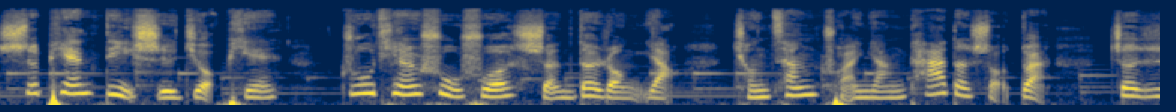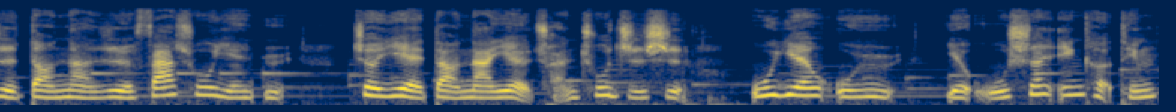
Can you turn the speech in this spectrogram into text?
诗篇第十九篇：诸天述说神的荣耀，穹苍传扬他的手段。这日到那日发出言语，这夜到那夜传出之事，无言无语，也无声音可听。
